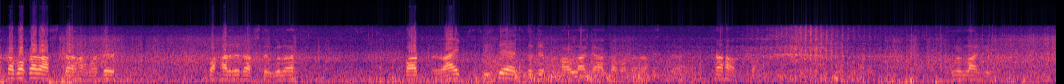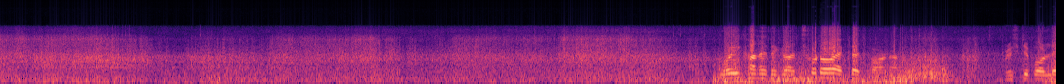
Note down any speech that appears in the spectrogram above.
আঁকা বাঁকা রাস্তা, আমাদের পাহাড়ের রাস্তাগুলা। বাট রাইট দিতে এত যে ভালো লাগে আঁকা বাঁকা রাস্তা ভালো লাগে। ওইখানে দেখলাম ছোট একটা ঝর্ণা। বৃষ্টি পড়লে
